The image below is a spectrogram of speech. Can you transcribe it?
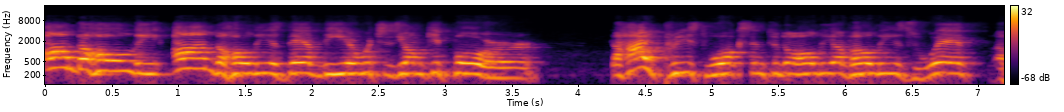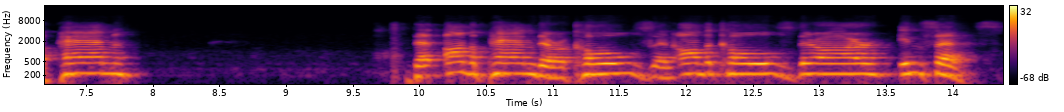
On the holy, on the holiest day of the year, which is Yom Kippur, the high priest walks into the holy of holies with a pan. That on the pan there are coals, and on the coals there are incense.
